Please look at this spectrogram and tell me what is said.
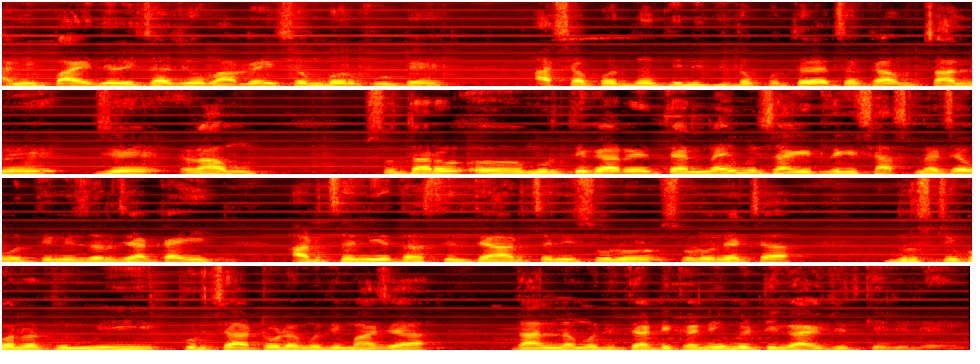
आणि पायदळीचा जो भाग आहे शंभर फूट आहे. अशा पद्धतीने तिथं पुतळ्याचं काम चालू आहे. जे राम सुतार मूर्तिकार आहे त्यांनाही मी सांगितलं की शासनाच्या वतीने जर ज्या काही अडचणी येत असतील त्या अडचणी सोडव सोडवण्याच्या दृष्टिकोनातून मी पुढच्या आठवड्यामध्ये माझ्या दालनामध्ये त्या ठिकाणी मीटिंग आयोजित केलेली आहे.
